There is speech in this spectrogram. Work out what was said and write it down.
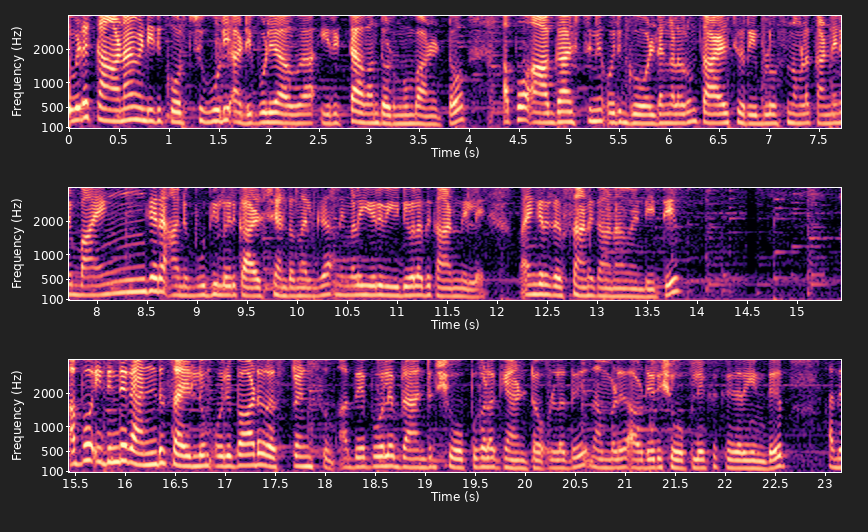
ഇവിടെ കാണാൻ വേണ്ടിയിട്ട് കുറച്ചുകൂടി അടിപൊളിയാവുക ഇരുട്ടാവാൻ തുടങ്ങുമ്പോഴാണ് കേട്ടോ അപ്പോൾ ആകാശത്തിന് ഒരു ഗോൾഡൻ കളറും താഴെ ചെറിയ ബ്ലൗസും നമ്മളെ കണ്ണിന് ഭയങ്കര അനുഭൂതിയുള്ള ഒരു കാഴ്ചയുണ്ടോ നൽകുക. നിങ്ങൾ ഈ ഒരു വീഡിയോയിൽ അത് കാണുന്നില്ലേ? ഭയങ്കര രസമാണ് കാണാൻ വേണ്ടിയിട്ട്. അപ്പോൾ ഇതിന്റെ രണ്ട് സൈഡിലും ഒരുപാട് റെസ്റ്റോറന്റ്സും അതേപോലെ ബ്രാൻഡഡ് ഷോപ്പുകളൊക്കെയാണ് കേട്ടോ ഉള്ളത്. നമ്മൾ അവിടെ ഒരു ഷോപ്പിലേക്ക് കയറിയിട്ടുണ്ട് അത്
